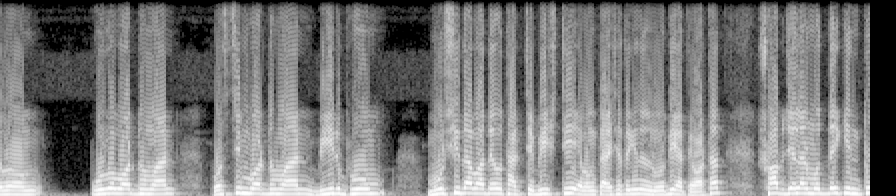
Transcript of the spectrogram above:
এবং পূর্ব বর্ধমান, পশ্চিম বর্ধমান, বীরভূম মুর্শিদাবাদেও থাকছে বৃষ্টি এবং তার সাথে কিন্তু নদিয়াতে, অর্থাৎ সব জেলার মধ্যেই কিন্তু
